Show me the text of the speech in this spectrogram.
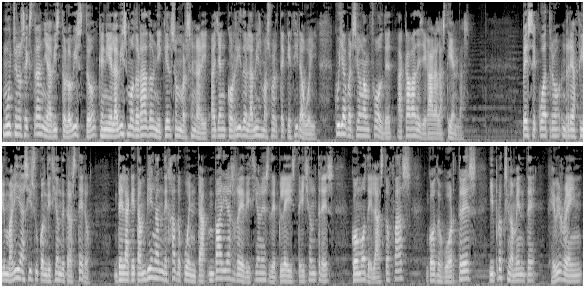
Mucho nos extraña, visto lo visto, que ni el Abismo Dorado ni Killzone Mercenary hayan corrido la misma suerte que Ziraway, cuya versión Unfolded acaba de llegar a las tiendas. PS4 reafirmaría así su condición de trastero, de la que también han dejado cuenta varias reediciones de PlayStation 3 como The Last of Us, God of War 3 y próximamente Heavy Rain,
